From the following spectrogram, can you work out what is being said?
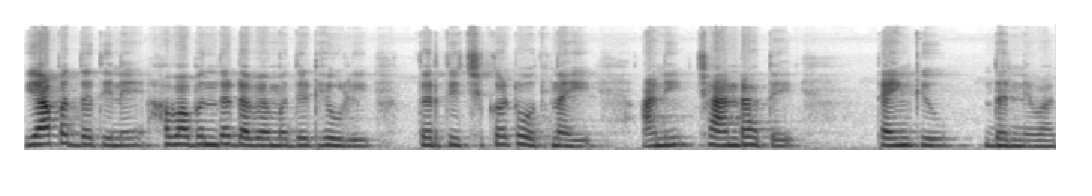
या पद्धतीने हवाबंद डब्यामध्ये ठेवली तर ती चिकट होत नाही आणि छान राहते. थँक्यू धन्यवाद.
